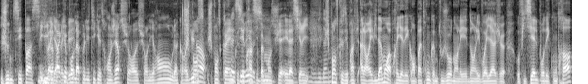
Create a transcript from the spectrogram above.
je ne sais pas s'il il va va y pas arriver. que pour de la politique étrangère sur, sur l'Iran ou la Corée je du pense, Nord. je pense quand même La que c'est principalement aussi. le sujet et la Syrie. évidemment. Je pense que c'est alors évidemment après il y a des grands patrons comme toujours dans les dans les voyages officiels pour des contrats,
